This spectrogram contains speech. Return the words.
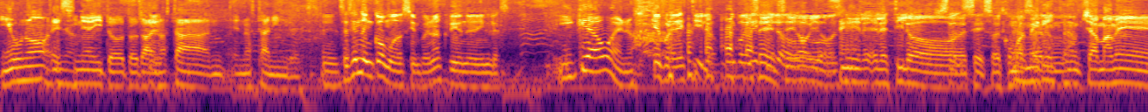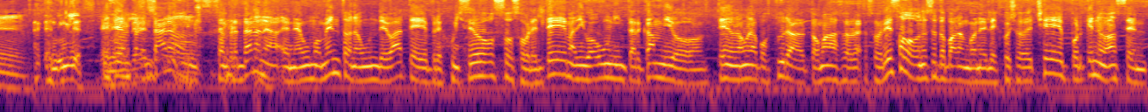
y uno Ah, es inédito total, Sí. no está, eh, no está en inglés. Sí, Se sienten cómodos siempre, ¿no? Escribiendo en inglés. Y queda bueno. ¿Qué? Por el estilo. ¿Y por el Sí, estilo? sí, obvio. Sí, el, el estilo es eso, es como hacer amerita. un chamamé. En inglés. ¿Y En ¿Se inglés. enfrentaron, ¿Se enfrentaron a- en algún momento en algún debate prejuicioso sobre el tema? Digo, algún intercambio, ¿tienen alguna postura tomada sobre, sobre eso o no se toparon con el escollo de che? ¿Por qué no hacen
